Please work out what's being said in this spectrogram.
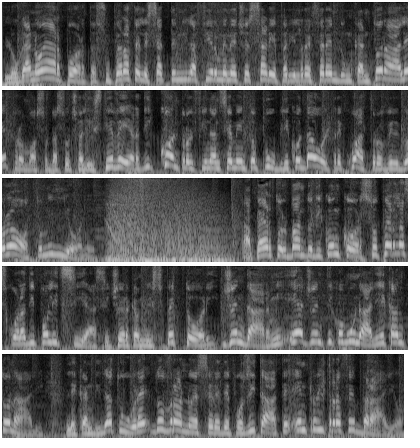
Lugano Airport, superate le 7.000 firme necessarie per il referendum cantonale, promosso da socialisti e verdi, contro il finanziamento pubblico da oltre 4,8 milioni. Aperto il bando di concorso per la scuola di polizia. Si cercano ispettori, gendarmi e agenti comunali e cantonali. Le candidature dovranno essere depositate entro il 3 febbraio.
